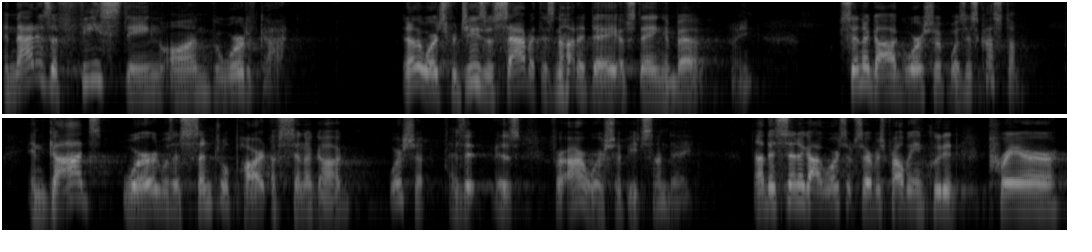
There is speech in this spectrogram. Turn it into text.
and that is a feasting on the Word of God. In other words, for Jesus, Sabbath is not a day of staying in bed, right? Synagogue worship was his custom. And God's word was a central part of synagogue worship, as it is for our worship each Sunday. Now, this synagogue worship service probably included prayer,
